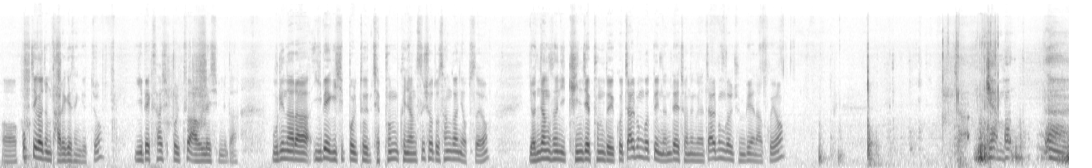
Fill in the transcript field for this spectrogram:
어, 꼭지가 좀 다르게 생겼죠. 240V 아울렛입니다. 우리나라 220V 제품 그냥 쓰셔도 상관이 없어요. 연장선이 긴 제품도 있고 짧은 것도 있는데 저는 그냥 짧은 걸 준비해 놨고요. 자, 이렇게 한번 아.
